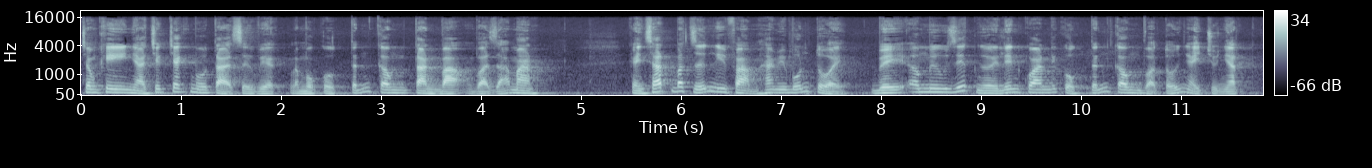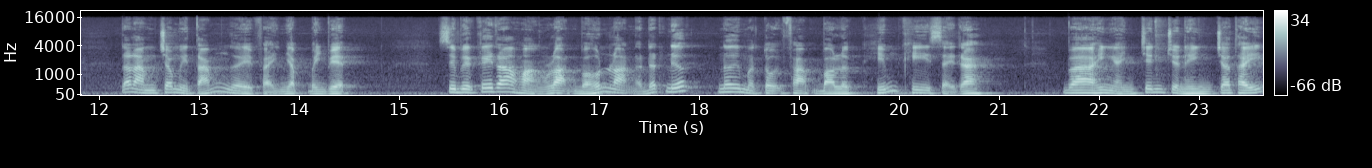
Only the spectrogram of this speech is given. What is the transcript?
trong khi nhà chức trách mô tả sự việc là một cuộc tấn công tàn bạo và dã man. Cảnh sát bắt giữ nghi phạm 24 tuổi về âm mưu giết người liên quan đến cuộc tấn công vào tối ngày Chủ nhật, đã làm cho 18 người phải nhập bệnh viện. Sự việc gây ra hoảng loạn và hỗn loạn ở đất nước nơi mà tội phạm bạo lực hiếm khi xảy ra. Và hình ảnh trên truyền hình cho thấy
